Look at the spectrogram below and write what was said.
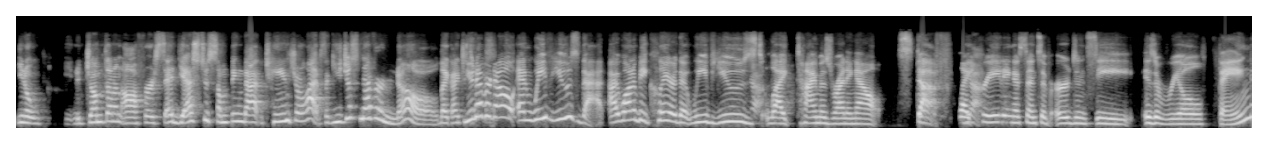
you know jumped on an offer, said yes to something that changed your lives. Like you just never know. Like I just You never know. And we've used that. I want to be clear that we've used yeah. like time is running out stuff. Yeah. Like yeah. creating a sense of urgency is a real thing,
